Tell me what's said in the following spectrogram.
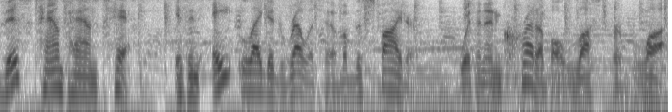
This tampan tick is an eight-legged relative of the spider. with an incredible lust for blood.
